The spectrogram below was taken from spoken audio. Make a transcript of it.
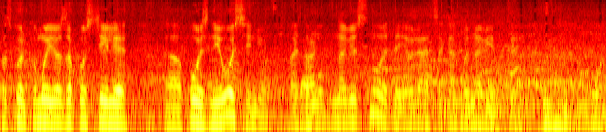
Поскольку мы ее запустили э, поздней осенью, поэтому на весну это является как бы новинкой. Вот.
